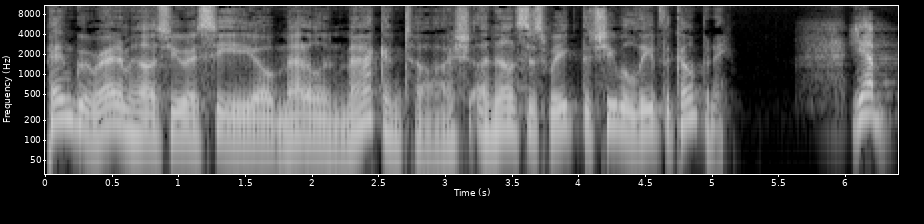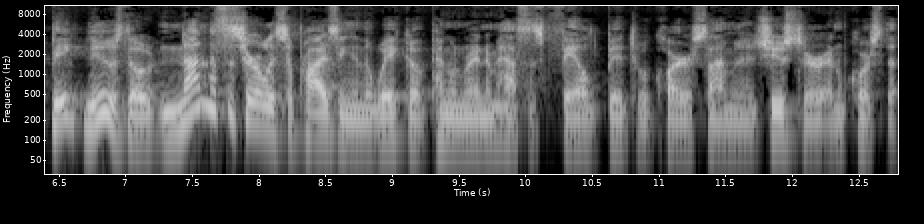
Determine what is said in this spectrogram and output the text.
Penguin Random House U.S. CEO Madeline McIntosh announced this week that she will leave the company. Yeah, big news though. Not necessarily surprising in the wake of Penguin Random House's failed bid to acquire Simon and Schuster, and of course the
